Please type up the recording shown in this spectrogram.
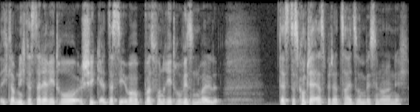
ich glaube nicht, dass da der Retro schick, dass die überhaupt was von Retro wissen, weil das, das kommt ja erst mit der Zeit so ein bisschen, oder nicht?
